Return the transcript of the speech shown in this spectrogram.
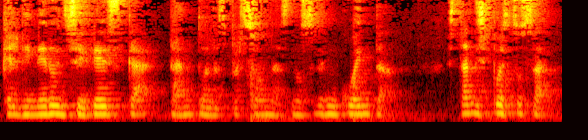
que el dinero enseguezca tanto a las personas, no se den cuenta. Están dispuestos a,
